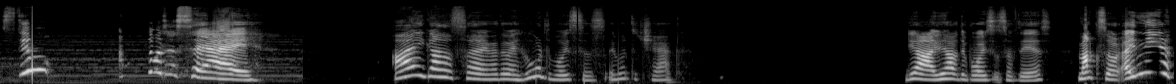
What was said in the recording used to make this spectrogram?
Still, I gotta say, I gotta say, by the way, who are the voices? I want to check. Yeah, you have the voices of this. Maxor. I knew,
